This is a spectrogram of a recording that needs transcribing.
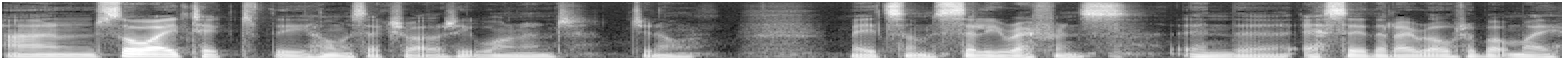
and so I ticked the homosexuality one, and you know, made some silly reference in the essay that I wrote about my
